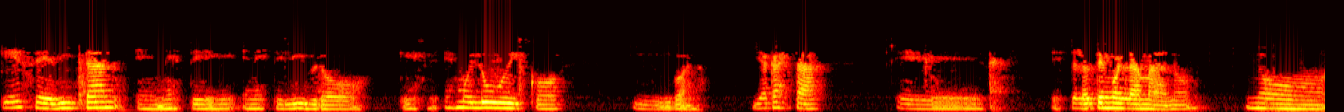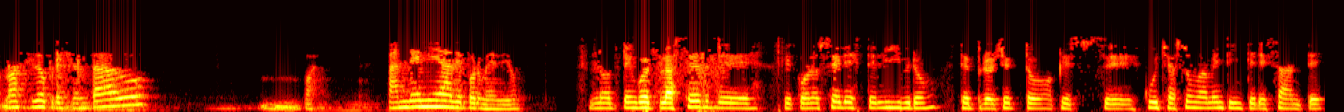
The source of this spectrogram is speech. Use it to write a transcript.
que se editan en este, en este libro, que es, muy lúdico. Y bueno, y acá está. Eh, este lo tengo en la mano. No, no ha sido presentado. Mm, bueno, pandemia de por medio. No tengo el placer de, conocer este libro, este proyecto que se escucha sumamente interesante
